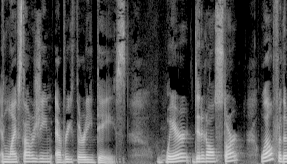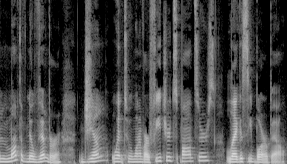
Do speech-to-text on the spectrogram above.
and lifestyle regime every 30 days. Where did it all start? Well, for the month of November, Jim went to one of our featured sponsors, Legacy Barbell.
